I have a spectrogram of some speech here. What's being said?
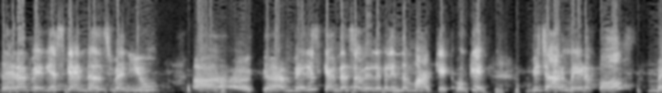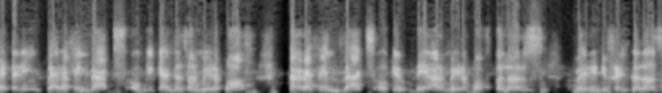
There are various candles when you uh, uh, various candles available in the market okay which are made up of metallic paraffin wax. Okay candles are made up of paraffin wax. Okay they are made up of colors very different colors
